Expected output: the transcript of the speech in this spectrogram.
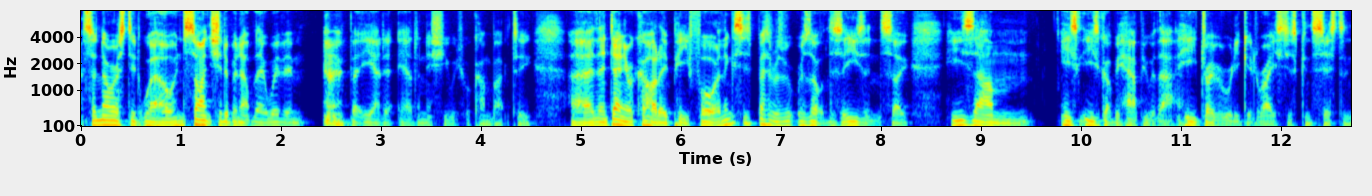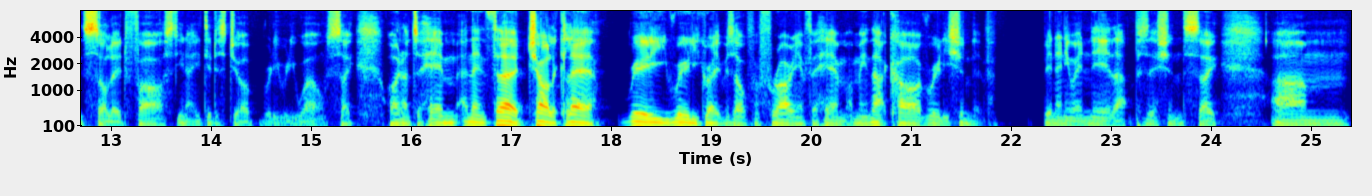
so Norris did well, and Sainz should have been up there with him, but he had a, he had an issue which we'll come back to. Uh, then Daniel Ricciardo P4, I think it's his best result of the season, so he's um he's he's got to be happy with that. He drove a really good race, just consistent, solid, fast. You know, he did his job really, really well. So well done to him. And then third, Charles Leclerc, really, really great result for Ferrari and for him. I mean, that car really shouldn't have been anywhere near that position. So um,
